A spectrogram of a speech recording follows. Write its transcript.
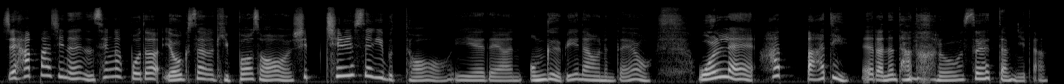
이제 핫바지는 생각보다 역사가 깊어서 17세기부터 이에 대한 언급이 나오는데요. 원래 핫바디라는 단어로 쓰였답니다.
